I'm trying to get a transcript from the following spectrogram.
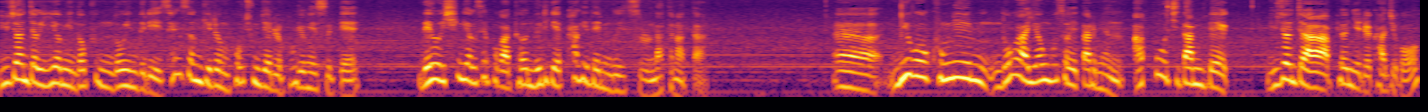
유전적 위험이 높은 노인들이 생성기름 보충제를 복용했을 때 뇌의 신경세포가 더 느리게 파괴되는 것으로 나타났다. 어, 미국 국립노화연구소에 따르면 아포지단백 유전자 변이를 가지고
